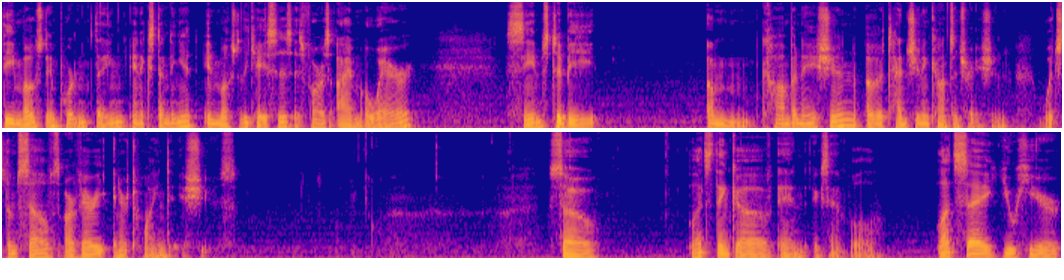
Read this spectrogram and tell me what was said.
The most important thing in extending it, in most of the cases, as far as I'm aware, seems to be a combination of attention and concentration, which themselves are very intertwined issues. So, let's think of an example. Let's say you hear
